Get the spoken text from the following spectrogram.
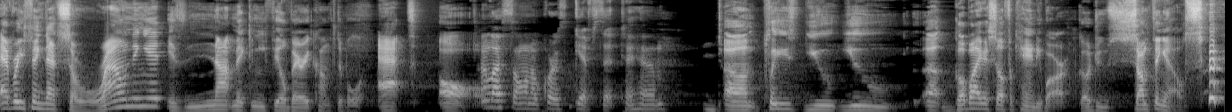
everything that's surrounding it is not making me feel very comfortable at all. Unless someone, of course, gifts it to him. Um please you you uh, go buy yourself a candy bar. Go do something else.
